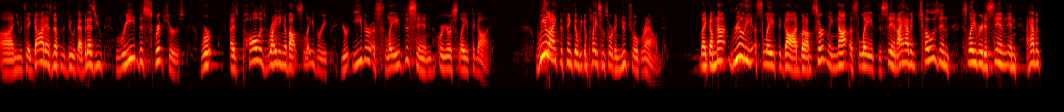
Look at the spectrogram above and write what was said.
Uh, and you would say, God has nothing to do with that. But as you read the scriptures, we're, as Paul is writing about slavery, you're either a slave to sin or you're a slave to God. We like to think that we can play some sort of neutral ground like I'm not really a slave to God, but I'm certainly not a slave to sin. I haven't chosen slavery to sin, and I haven't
